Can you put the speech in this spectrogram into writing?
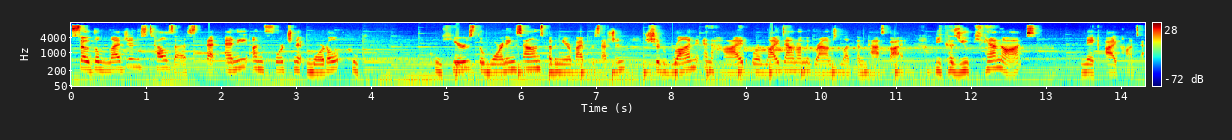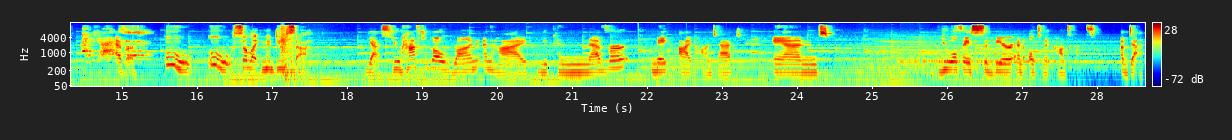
so the legend tells us that any unfortunate mortal who who hears the warning sounds of a nearby procession should run and hide or lie down on the ground to let them pass by because you cannot make eye contact ever. Ooh, ooh, so like Medusa. Yes, you have to go run and hide. You can never make eye contact and you will face severe and ultimate consequence of death.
